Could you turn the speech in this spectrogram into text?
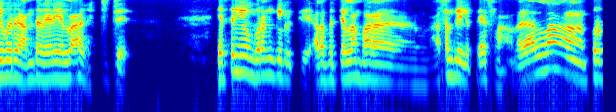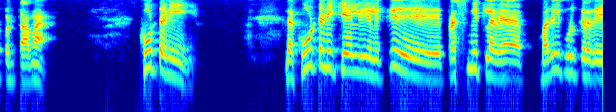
இவர் அந்த வேலையெல்லாம் விட்டுட்டு எத்தனையோ முரண்கள் இருக்கு. அதை பத்தி எல்லாம் பார அசம்பிளியில பேசலாம். அதெல்லாம் பொருட்படுத்தாம கூட்டணி இந்த கூட்டணி கேள்விகளுக்கு ப்ரெஸ் மீட்டில் வே பதில் கொடுக்கறதே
